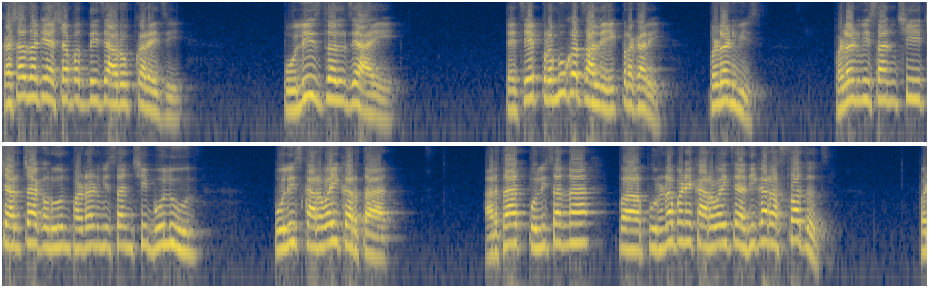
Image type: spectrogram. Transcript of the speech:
कशासाठी अशा पद्धतीचे आरोप करायचे? पोलीस दल जे आहे त्याचे प्रमुखच आले एक प्रकारे फडणवीस. फडणवीसांशी चर्चा करून फडणवीसांशी बोलून पोलीस कारवाई करतात. अर्थात पोलिसांना पूर्णपणे कारवाईचे अधिकार असतातच. पण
